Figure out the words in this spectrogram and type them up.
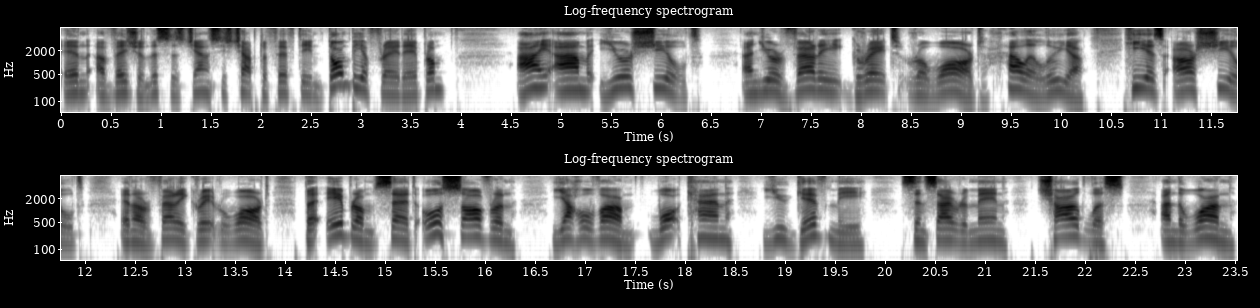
in a vision. This is Genesis chapter 15. Don't be afraid, Abram. I am your shield and your very great reward. Hallelujah. He is our shield and our very great reward. But Abram said, O sovereign Yahovah, what can you give me since I remain childless, and the one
